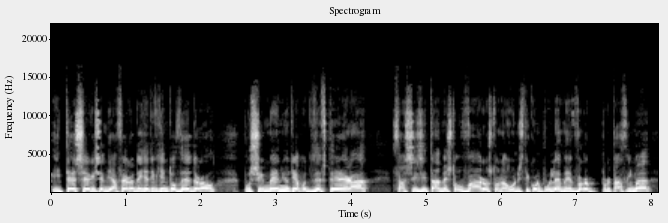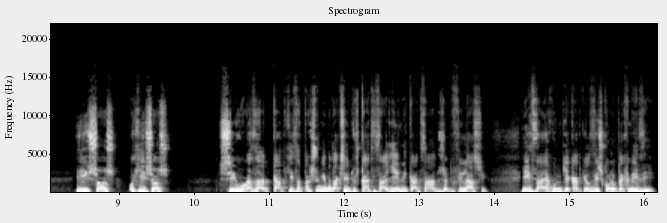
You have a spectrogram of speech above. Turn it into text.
οι τέσσερις ενδιαφέρονται γιατί βγαίνει το δέντρο που σημαίνει ότι από τη Δευτέρα θα συζητάμε στο βάρος των αγωνιστικών που λέμε Ευρώπη πρωτάθλημα, ίσω, όχι ίσως, σίγουρα θα, κάποιοι θα παίξουν και μεταξύ τους. Κάτι θα γίνει, κάτι θα τους επιφυλάσει. Ή θα έχουν και κάποιο δύσκολο παιχνίδι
